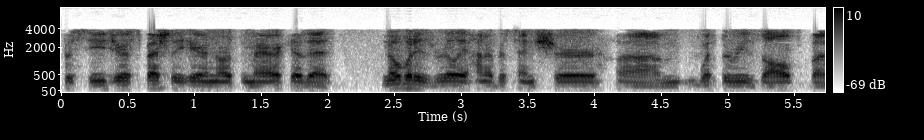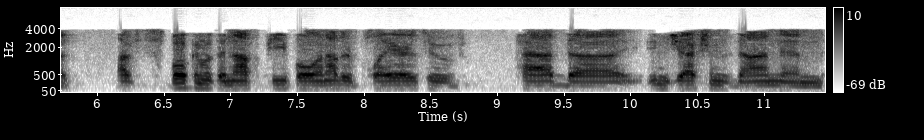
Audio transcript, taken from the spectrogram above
procedure, especially here in North America, that nobody's really 100% sure um, with the results. But I've spoken with enough people and other players who've had uh, injections done, and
